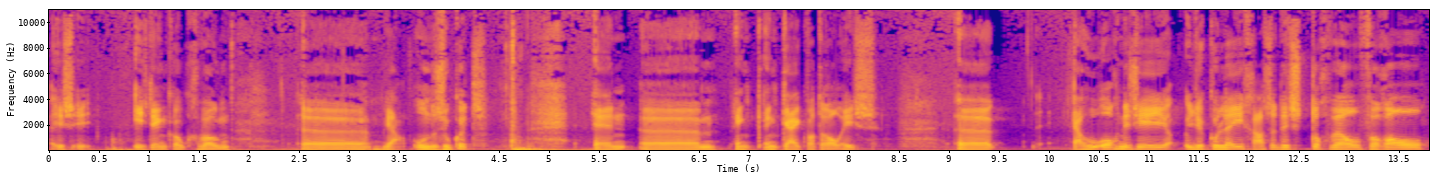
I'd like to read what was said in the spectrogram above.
is, is denk ik ook gewoon, uh, ja, onderzoek het. En, uh, en, en kijk wat er al is. Uh, ja, hoe organiseer je je collega's? Het is toch wel vooral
